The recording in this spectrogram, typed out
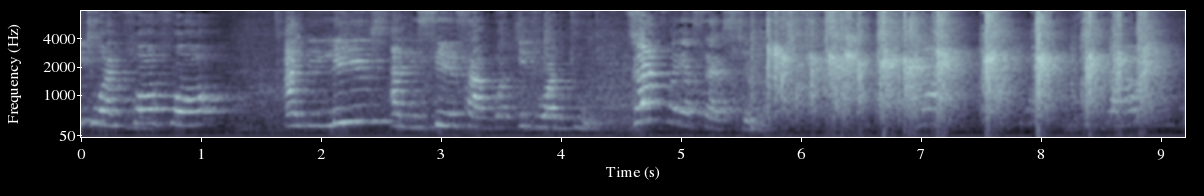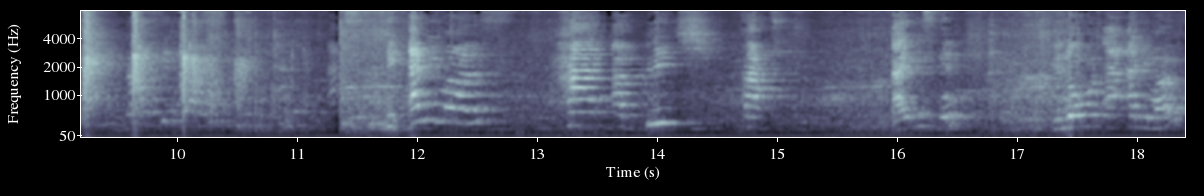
it one four four, and the leaves and the seeds have got it one two. Clap for yourselves, children. The animals had a beach party. Are you listening? You know what are animals?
